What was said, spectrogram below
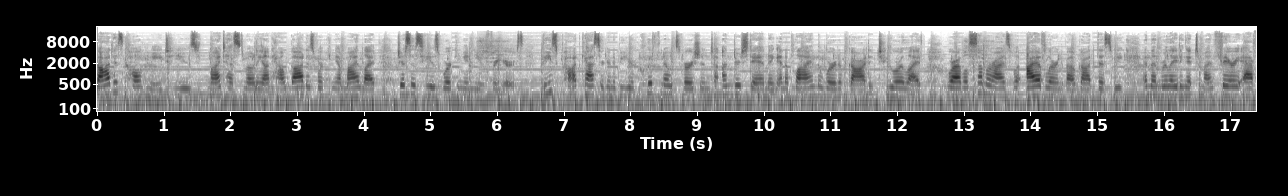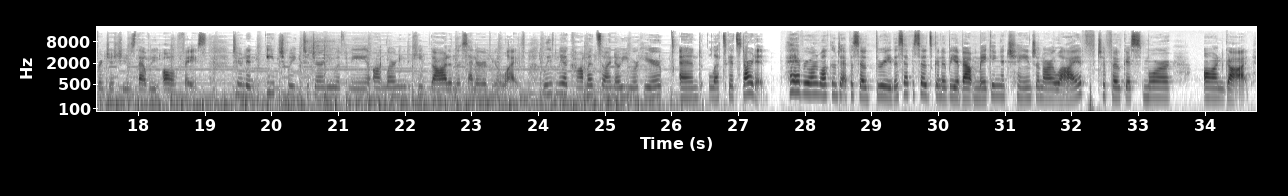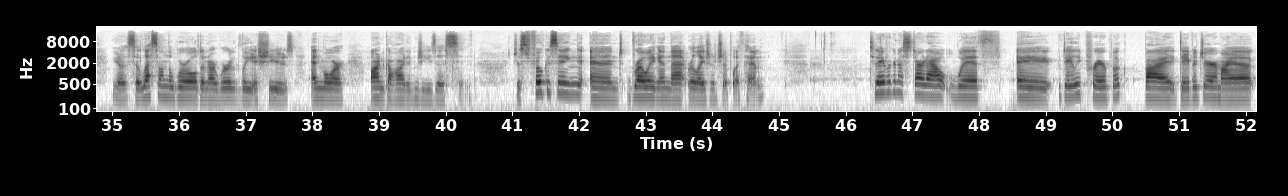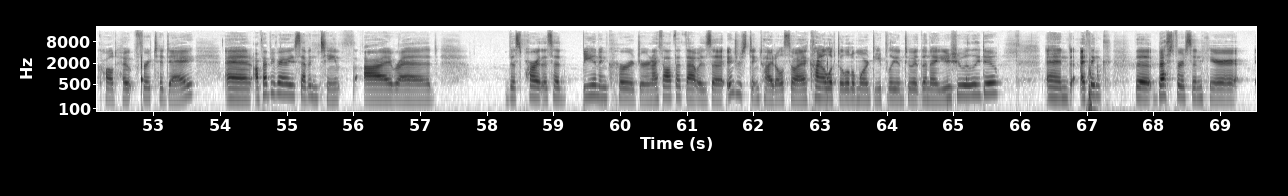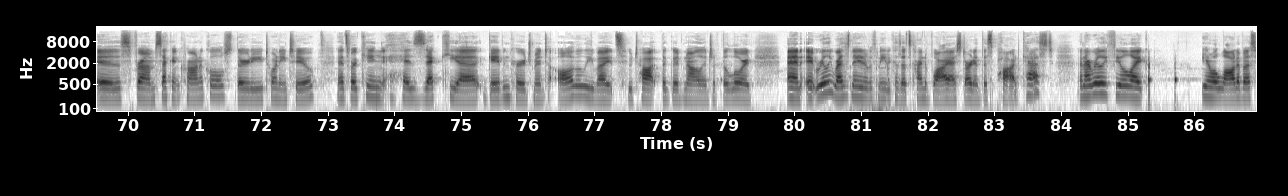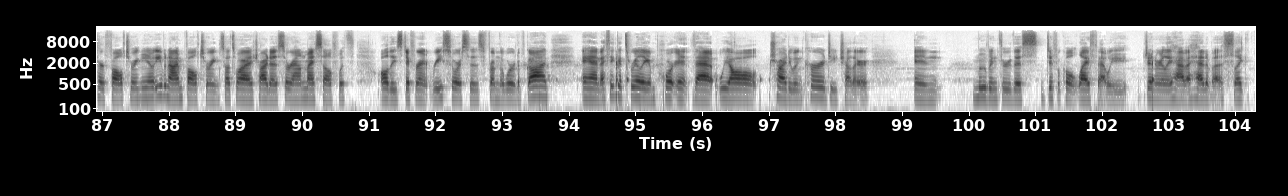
God has called me to use my testimony on how God is working in my life just as He is working in you for yours. These podcasts are going to be your Cliff Notes version to understanding and applying the Word of God to your life, where I will summarize what I have learned about God this week and then relating it to my very average issues that we all face. Tune in each week to journey with me on learning to keep God in the center of your life. Leave me a comment so I know you are here, and let's get started. Hey everyone, welcome to episode 3. This episode's going to be about making a change in our life to focus more on God. You know, so less on the world and our worldly issues and more on God and Jesus and just focusing and growing in that relationship with Him. Today we're going to start out with a daily prayer book by David Jeremiah called Hope for Today. And on February 17th, I read this part that said be an encourager and i thought that that was an interesting title so i kind of looked a little more deeply into it than i usually do. And i think the best verse in here is from second chronicles 30 22 and it's where king hezekiah gave encouragement to all the levites who taught the good knowledge of the lord. And it really resonated with me because that's kind of why i started this podcast. And i really feel like you know, a lot of us are faltering. You know, even I'm faltering. So that's why I try to surround myself with all these different resources from the Word of God. And I think it's really important that we all try to encourage each other in moving through this difficult life that we generally have ahead of us. Like,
